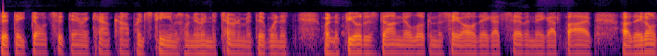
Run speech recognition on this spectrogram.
that they don't sit there and count conference teams when they're in the tournament. That when it when the field is done, they'll look and they say, oh, they got seven, they got five. Uh, they don't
